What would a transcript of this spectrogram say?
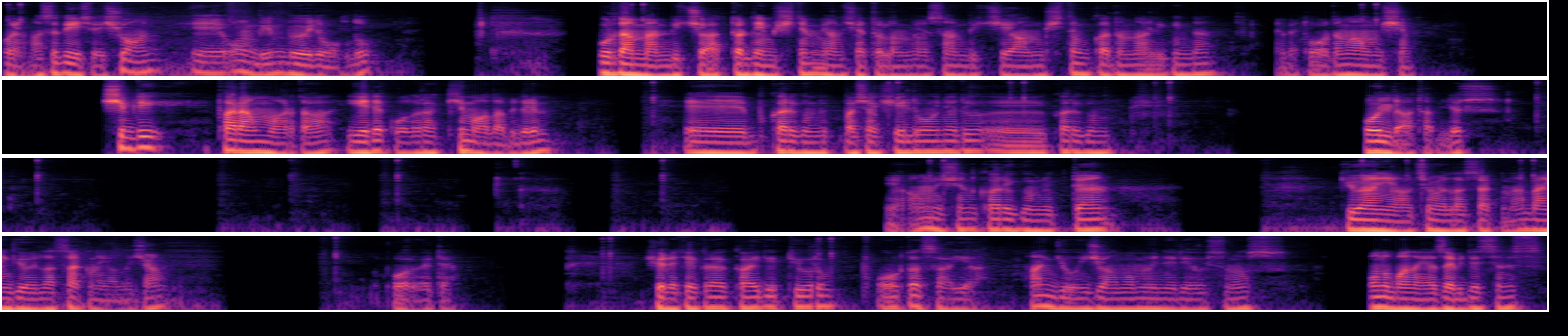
Oynamazsa değişir. Şu an e, 11'im böyle oldu. Buradan ben bütçe attır demiştim. Yanlış hatırlamıyorsam bütçeyi almıştım Kadınlar Ligi'nden. Evet oradan almışım. Şimdi param var daha. Yedek olarak kimi alabilirim? Ee, bu Karagümrük Başakşehir'le oynadı. Ee, Karagümrük gol de atabilir. Ya onun için Karagümrük'ten Güven Yalçın ve Lasakna. Ben Güven Lasakna'yı alacağım. Forvet'e. Şöyle tekrar kaydet diyorum. Orta sahaya hangi oyuncu almamı öneriyorsunuz? Onu bana yazabilirsiniz.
